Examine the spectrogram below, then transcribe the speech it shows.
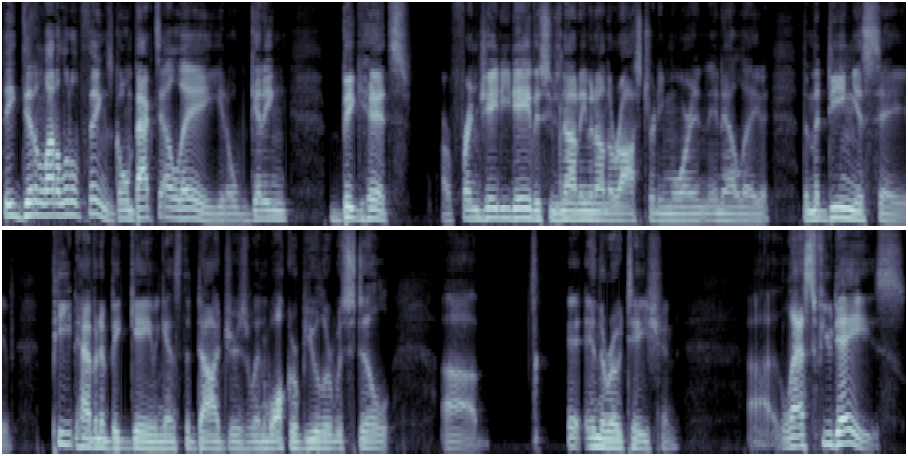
they did a lot of little things going back to L.A. You know, getting big hits. Our friend J.D. Davis, who's not even on the roster anymore in, in L.A. The Medina save. Pete having a big game against the Dodgers when Walker Buehler was still uh, in the rotation. Uh, last few days,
